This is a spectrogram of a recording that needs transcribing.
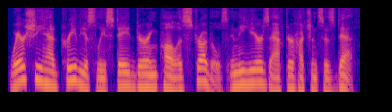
where she had previously stayed during Paula's struggles in the years after Hutchence's death.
